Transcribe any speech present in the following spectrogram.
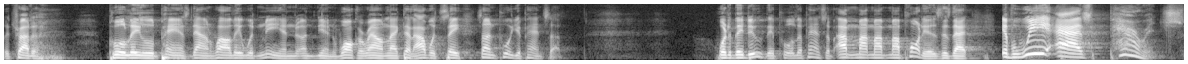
would try to pull their little pants down while they were with me and, and, and walk around like that. I would say, son, pull your pants up. What did they do? They pulled their pants up. I, my, my, my point is, is that if we as parents,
